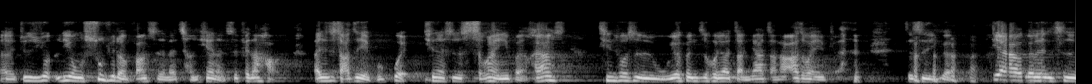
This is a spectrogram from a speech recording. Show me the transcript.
呃，就是用利用数据的方式来呈现的，是非常好的，而且这杂志也不贵，现在是十块钱一本，好像听说是五月份之后要涨价，涨到二十块钱一本。这是一个，第二个呢是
